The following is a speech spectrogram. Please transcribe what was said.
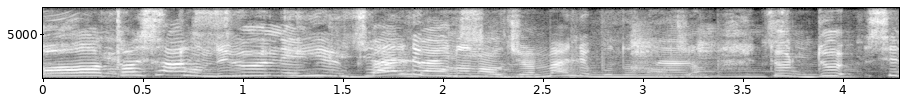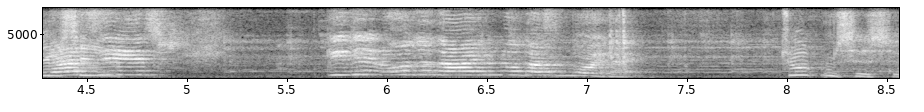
Aa taş stone değil mi? stone İyi. güzel, Ben de ben bundan alacağım. Ben de bundan alacağım. Dur dur. Selim senin. Yasir. Gidin odada abimin odasında oynayın. Çok mu sesi?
